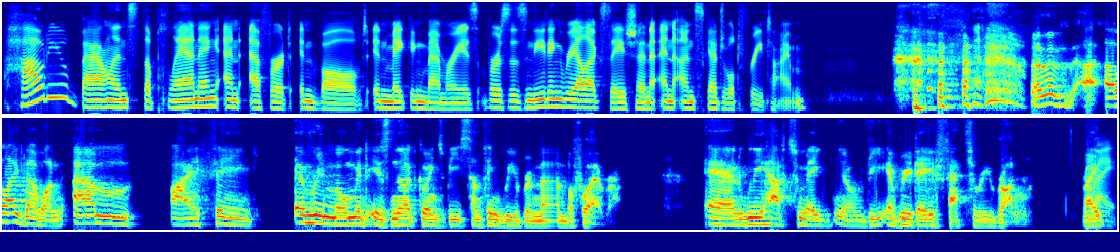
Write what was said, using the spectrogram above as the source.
How do you balance the planning and effort involved in making memories versus needing relaxation and unscheduled free time? I, love, I, I like that one. Um, I think every moment is not going to be something we remember forever, and we have to make you know the everyday factory run, right?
